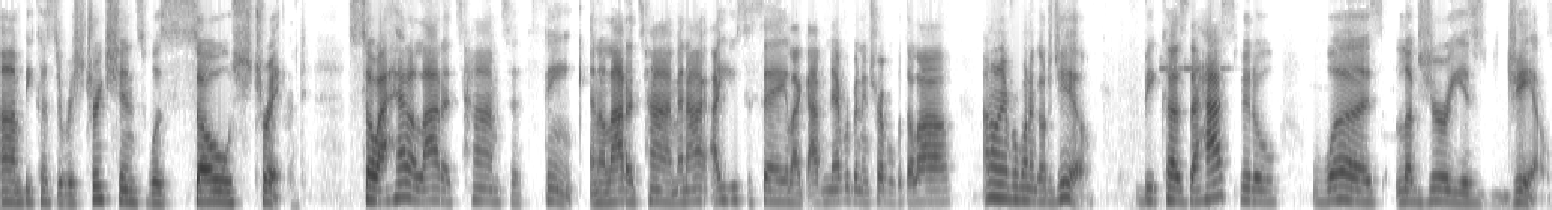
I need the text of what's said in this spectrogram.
um, because the restrictions was so strict so I had a lot of time to think and a lot of time. And I, I used to say, like, I've never been in trouble with the law. I don't ever want to go to jail because the hospital was luxurious jail.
